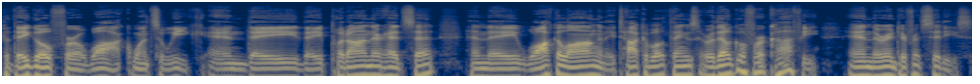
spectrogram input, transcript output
but they go for a walk once a week and they they put on their headset and they walk along and they talk about things or they'll go for a coffee and they're in different cities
